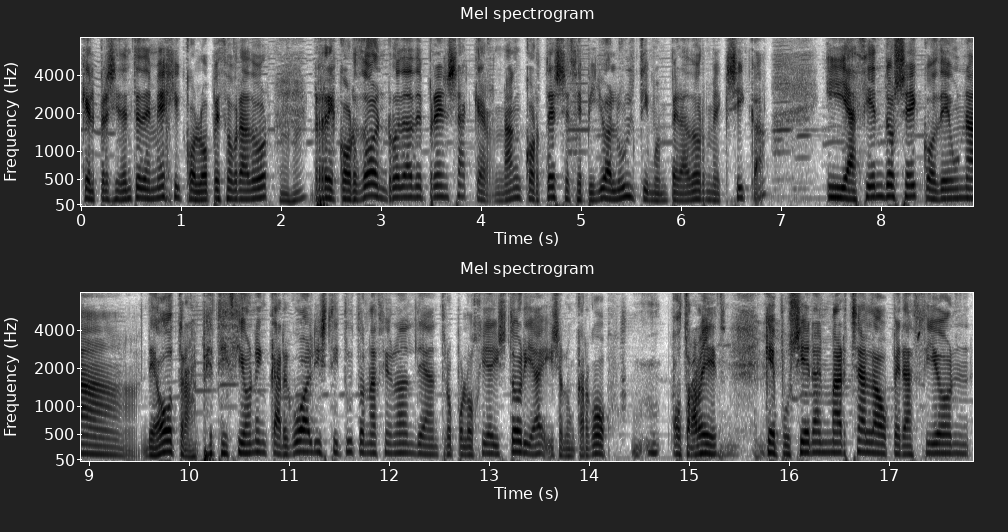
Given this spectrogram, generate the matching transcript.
que el presidente de México, López Obrador, recordó en rueda de prensa que Hernán Cortés se cepilló al último emperador mexica y haciéndose eco de una de otra petición encargó al Instituto Nacional de Antropología e Historia y se lo encargó mm, otra vez que pusiera en marcha la operación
